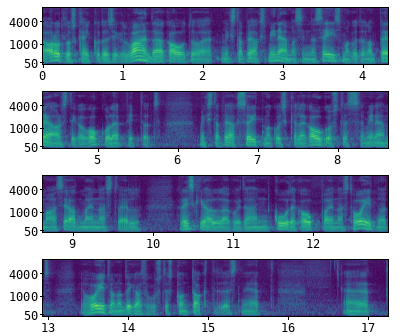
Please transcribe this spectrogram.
arutluskäiku, tõsi küll, vahendaja kaudu, et miks ta peaks minema sinna seisma, kui tal on perearstiga kokku lepitud, miks ta peaks sõitma kuskile kaugustesse, minema, seadma ennast veel riski alla, kui ta on kuude kaupa ennast hoidnud ja hoidunud igasugustest kontaktidest, nii et et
